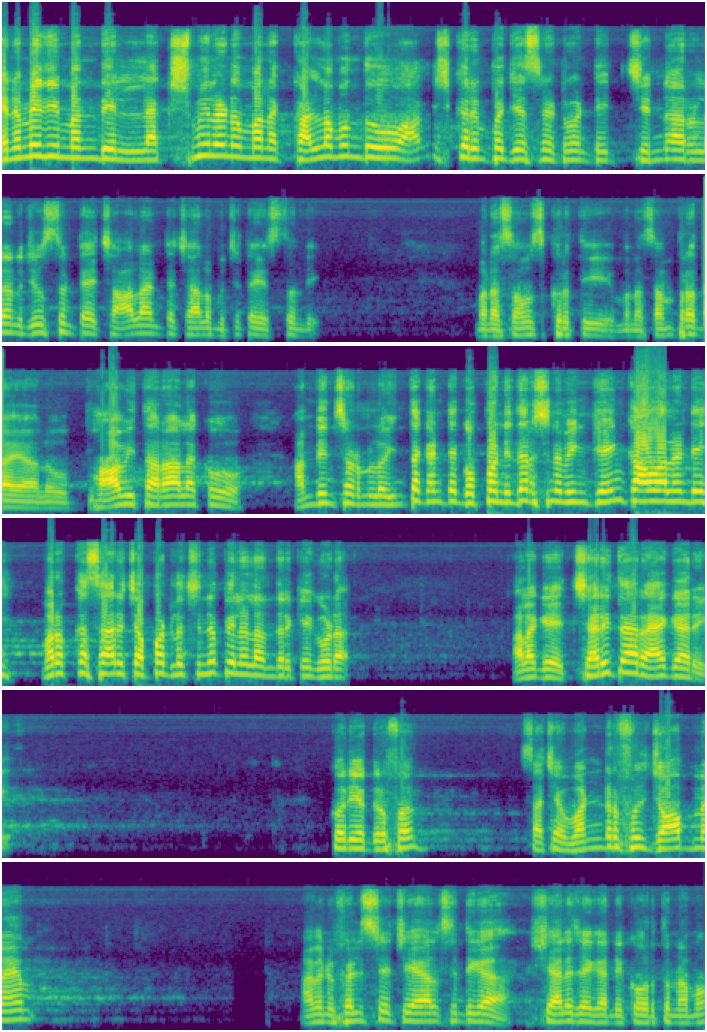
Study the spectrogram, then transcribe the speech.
ఎనిమిది మంది లక్ష్మిలను మన కళ్ళ ముందు ఆవిష్కరింపజేసినటువంటి చిన్నారులను చూస్తుంటే చాలా అంటే చాలా ముచ్చట ఇస్తుంది మన సంస్కృతి మన సంప్రదాయాలు భావితరాలకు అందించడంలో ఇంతకంటే గొప్ప నిదర్శనం ఇంకేం కావాలండి? మరొక్కసారి చప్పట్లు చిన్నపిల్లలందరికీ కూడా. అలాగే చరిత రాగారి choreographer such a wonderful job ma'am ఆమెను ఫెలిసిటేట్ చేయాల్సిందిగా శైలజ గారిని కోరుతున్నాము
